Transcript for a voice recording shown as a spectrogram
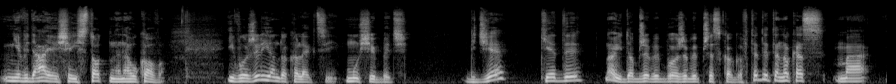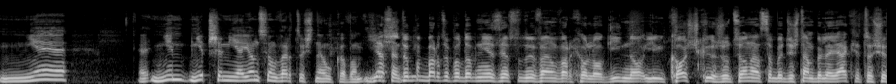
nie wydaje się istotne naukowo, i włożyli ją do kolekcji, musi być gdzie, kiedy, no i dobrze by było, żeby przez kogo. Wtedy ten okaz ma nie, nie, nieprzemijającą wartość naukową. Jasne, to Jeśli- bardzo podobnie jest, ja studiowałem w archeologii, no i kość rzucona sobie gdzieś tam byle jak, to się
